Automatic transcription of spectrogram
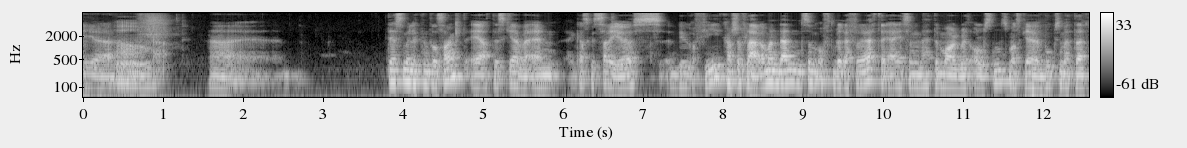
i eh, eh, Det som er litt interessant, er at det er skrevet en ganske seriøs biografi, kanskje flere, men den som ofte blir referert til, er ei som heter Margaret Olsen, som har skrevet en bok som heter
